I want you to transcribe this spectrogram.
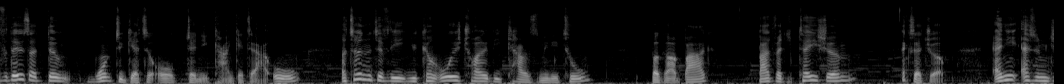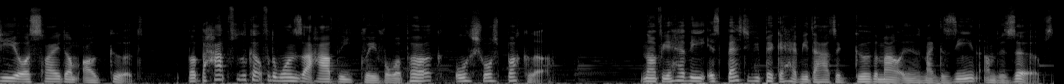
for those that don't want to get it or genuinely can't get it at all, Alternatively, you can always try the Calus Mini tool, Bug Out Bag, Bad Reputation, etc. Any SMG or sidearm are good, but perhaps look out for the ones that have the Grave Robber perk or Swashbuckler. Now if you're heavy, it's best if you pick a heavy that has a good amount in its magazine and reserves,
